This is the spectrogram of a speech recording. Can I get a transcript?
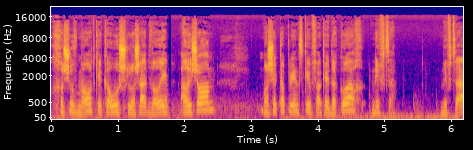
חשוב מאוד, כי קרו שלושה דברים. הראשון, משה קפלינסקי, מפקד הכוח, נפצע. נפצע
